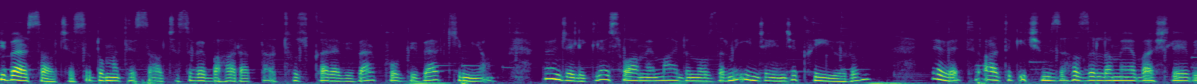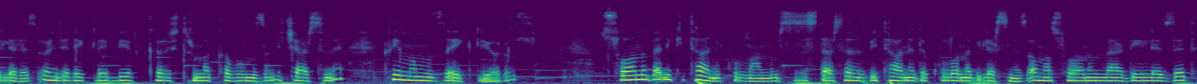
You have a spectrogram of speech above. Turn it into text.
biber salçası, domates salçası ve baharatlar, tuz, karabiber, pul biber, kimyon. Öncelikle soğan ve maydanozlarımı ince ince kıyıyorum. Evet, artık içimizi hazırlamaya başlayabiliriz. Öncelikle bir karıştırma kabımızın içerisine kıymamızı ekliyoruz. Soğanı ben iki tane kullandım. Siz isterseniz bir tane de kullanabilirsiniz ama soğanın verdiği lezzet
